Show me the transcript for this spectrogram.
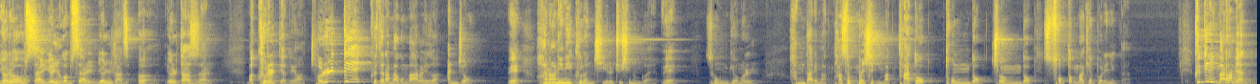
19살 17살 15, 어, 15살 막 그럴 때도요 절대 그 사람하고 말을 해서 안 줘. 왜? 하나님이 그런 지혜를 주시는 거예요. 왜? 성경을 한 달에 막 다섯 번씩 막 다독 통독 정독 속독 막 해버리니까. 그들이 말하면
